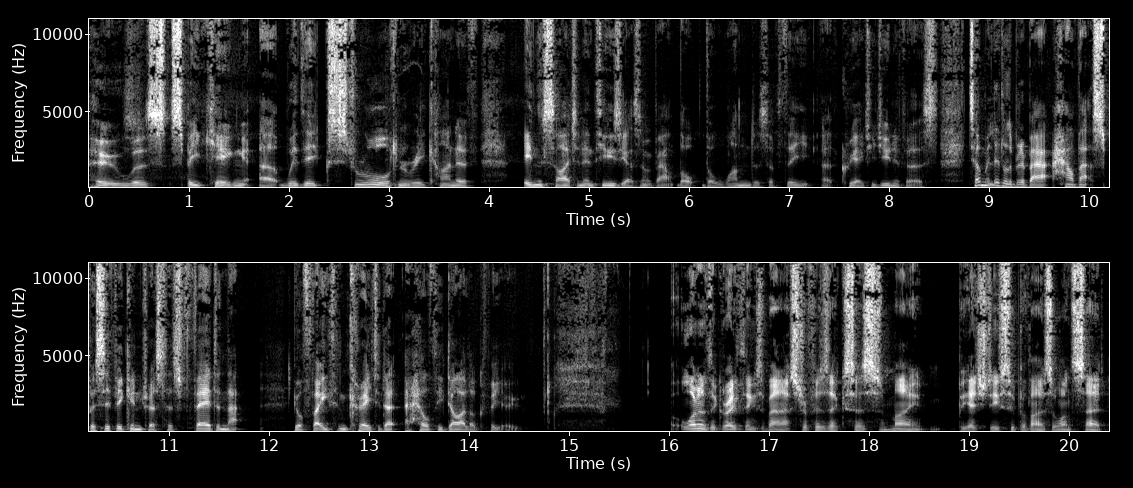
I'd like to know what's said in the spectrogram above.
who was speaking uh, with extraordinary kind of insight and enthusiasm about the, the wonders of the uh, created universe. Tell me a little bit about how that specific interest has fed and that your faith and created a, a healthy dialogue for you. One of the great things about astrophysics, as my PhD supervisor once said,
